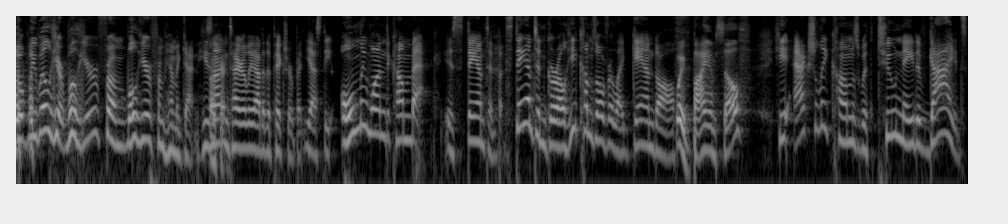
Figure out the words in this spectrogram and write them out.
But we will hear we'll hear from we'll hear from him again. He's not entirely out of the picture. But yes, the only one to come back is Stanton. But Stanton, girl, he comes over like Gandalf. Wait, by himself? He actually comes with two native guides.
